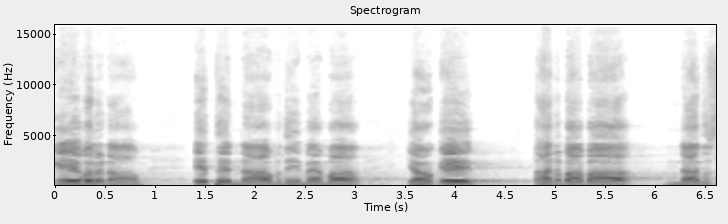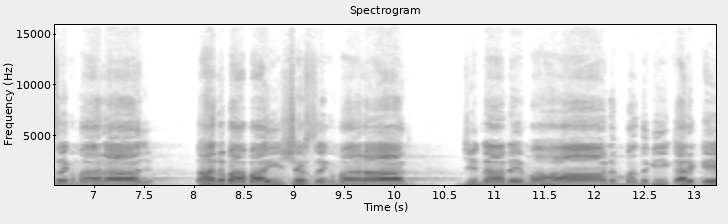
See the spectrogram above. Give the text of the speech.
ਕੇਵਲ ਨਾਮ। ਇੱਥੇ ਨਾਮ ਦੀ ਮਹਿਮਾ, ਕਿਉਂਕਿ ਧੰਨ ਬਾਬਾ ਨੰਦ ਸਿੰਘ ਮਹਾਰਾਜ, ਧੰਨ ਬਾਬਾ ਈਸ਼ਰ ਸਿੰਘ ਮਹਾਰਾਜ, ਜਿਨ੍ਹਾਂ ਨੇ ਮਹਾਨ ਬੰਦਗੀ ਕਰਕੇ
